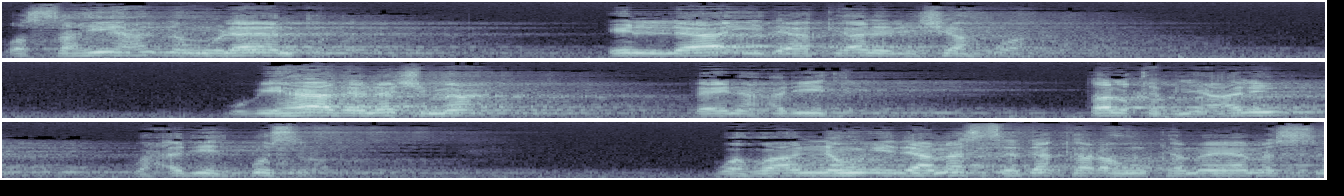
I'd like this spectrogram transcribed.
والصحيح أنه لا ينتقض إلا إذا كان لشهوة. وبهذا نجمع بين حديث طلق بن علي وحديث بسرى وهو أنه إذا مس ذكره كما يمس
